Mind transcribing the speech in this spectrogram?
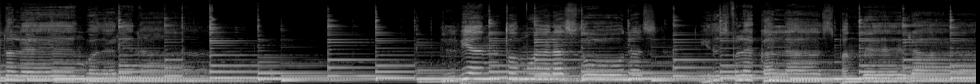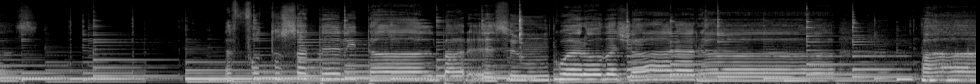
una lengua de arena. El viento mueve las dunas y desfleca las banderas. La foto satelital parece un cuero de yarará. Ah,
